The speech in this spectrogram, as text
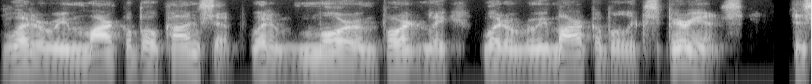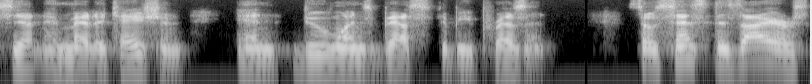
What a remarkable concept. What a, more importantly, what a remarkable experience to sit in meditation and do one's best to be present. So sense desires,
